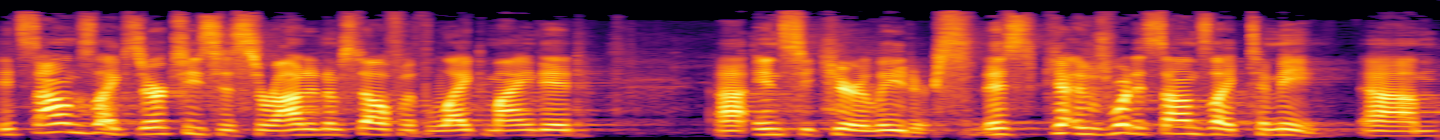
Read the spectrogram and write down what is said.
it sounds like Xerxes has surrounded himself with like-minded, uh, insecure leaders. This is what it sounds like to me. Um,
